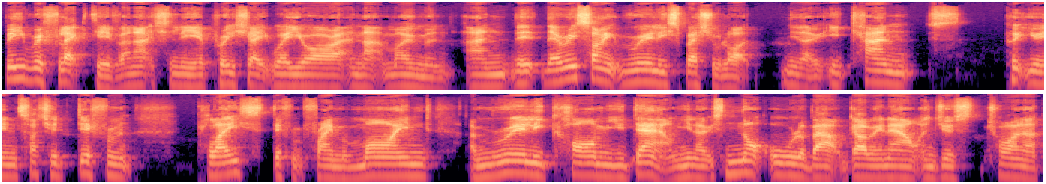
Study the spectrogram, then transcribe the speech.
be reflective and actually appreciate where you are at in that moment, and th- there is something really special, like, you know, it can put you in such a different place, different frame of mind and really calm you down. You know, it's not all about going out and just trying to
